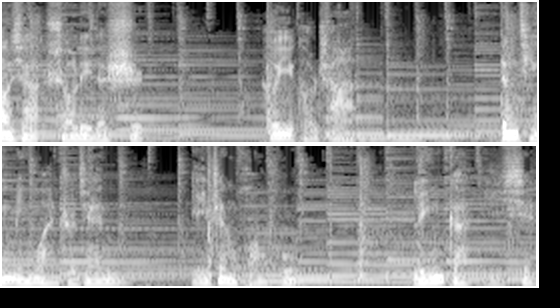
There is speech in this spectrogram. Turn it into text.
放下手里的事，喝一口茶，灯情明晚之间，一阵恍惚，灵感一现。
